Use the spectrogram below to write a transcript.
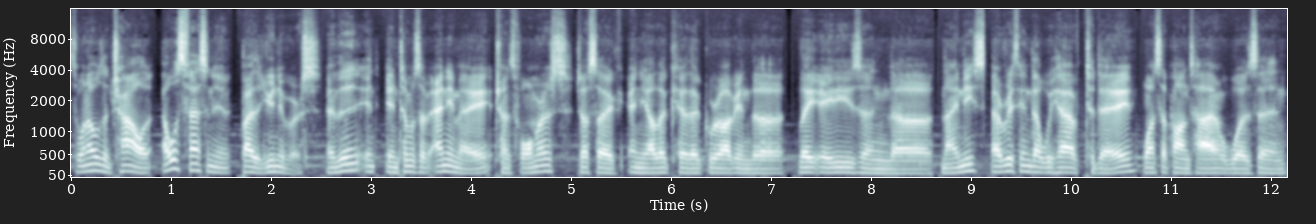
So when I was a child, I was fascinated by the universe. And then in, in terms of anime, Transformers, just like any other kid that grew up in the late 80s and uh, 90s, everything that we have today, once upon a time, was an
